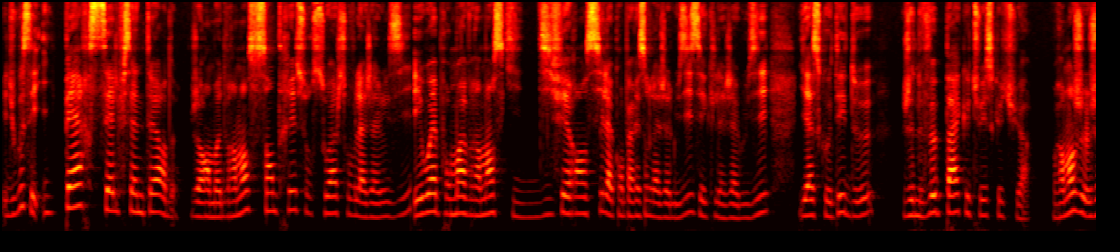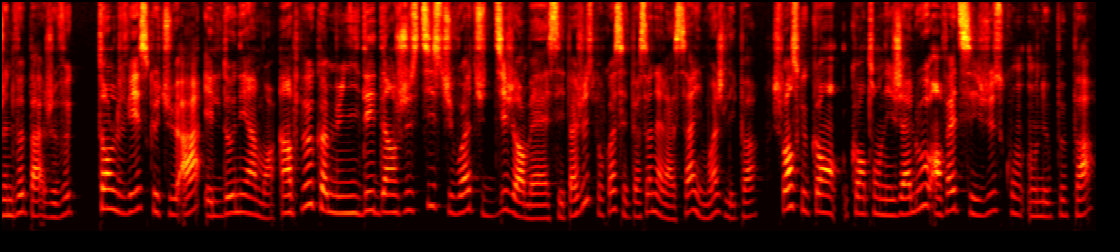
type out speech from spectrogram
Et du coup c'est hyper self-centered, genre en mode vraiment centré sur soi, je trouve la jalousie. Et ouais, pour moi vraiment ce qui différencie la comparaison de la jalousie, c'est que la jalousie, il y a ce côté de je ne veux pas que tu aies ce que tu as. Vraiment, je, je ne veux pas. Je veux t'enlever ce que tu as et le donner à moi. Un peu comme une idée d'injustice, tu vois, tu te dis genre, mais c'est pas juste pourquoi cette personne elle a ça et moi je l'ai pas? Je pense que quand, on est jaloux, en fait, c'est juste qu'on ne peut pas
